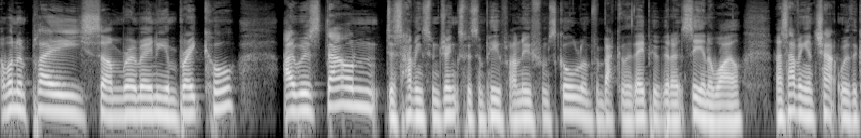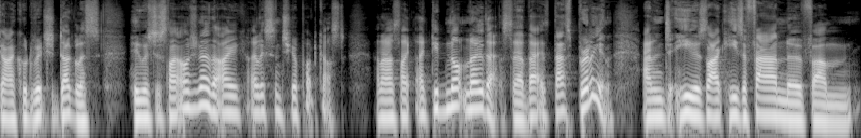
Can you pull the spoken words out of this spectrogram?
I want to play some Romanian breakcore. I was down just having some drinks with some people I knew from school and from back in the day, people I don't see in a while. I was having a chat with a guy called Richard Douglas, who was just like, "Oh, do you know that I, I listened to your podcast?" And I was like, "I did not know that, sir. That is, that's brilliant." And he was like, he's a fan of um,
